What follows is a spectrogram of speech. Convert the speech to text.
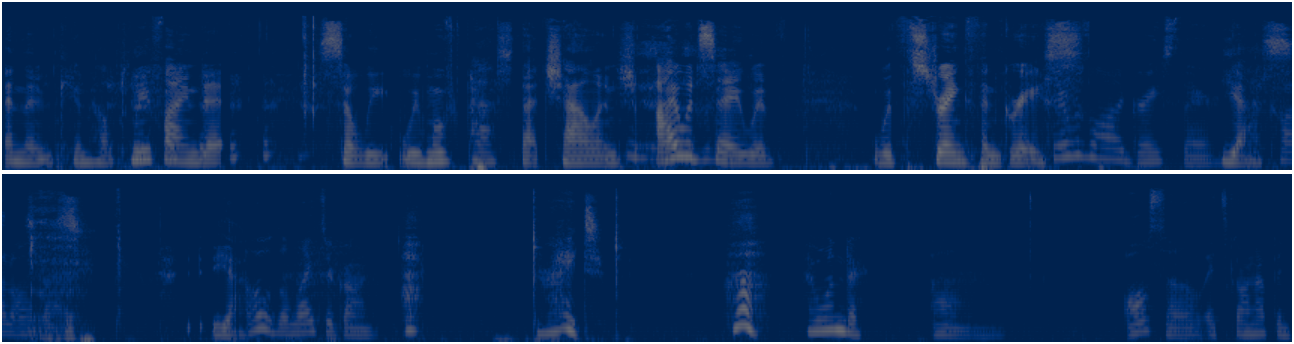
and then Kim helped me find it. So we we moved past that challenge. I would say with with strength and grace. There was a lot of grace there. Yes. caught all that. yeah, Oh, the lights are gone. you're right. Huh? I wonder. Um, also, it's gone up in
